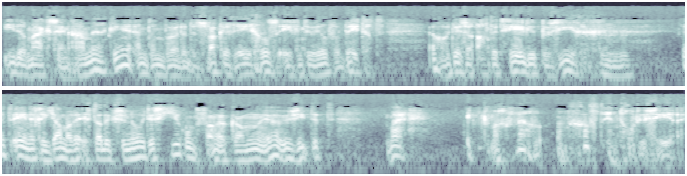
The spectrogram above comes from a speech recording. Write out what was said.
Ieder maakt zijn aanmerkingen en dan worden de zwakke regels eventueel verbeterd. Oh, het is er altijd heel plezierig. Het enige jammer is dat ik ze nooit eens hier ontvangen kan. Ja, u ziet het. Maar ik mag wel een gast introduceren.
